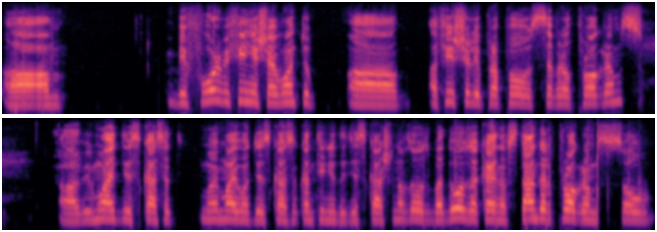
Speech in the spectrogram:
Um, before we finish, I want to uh, officially propose several programs. Uh, we might discuss it. We might want to discuss continue the discussion of those, but those are kind of standard programs. So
